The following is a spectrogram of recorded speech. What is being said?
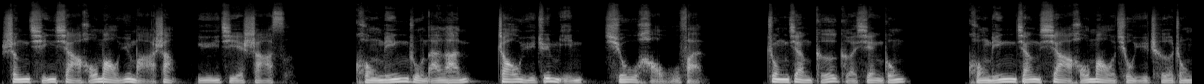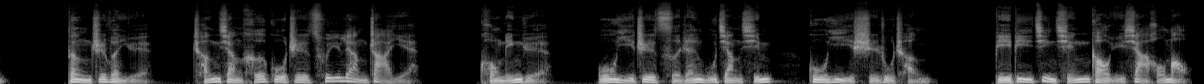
生擒夏侯茂于马上，于皆杀死。孔明入南安，招谕军民，秋毫无犯。众将个个献功，孔明将夏侯茂囚于车中。邓芝问曰：“丞相何故知崔亮诈也？”孔明曰：“吾已知此人无将心，故意使入城，彼必尽情告与夏侯茂，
